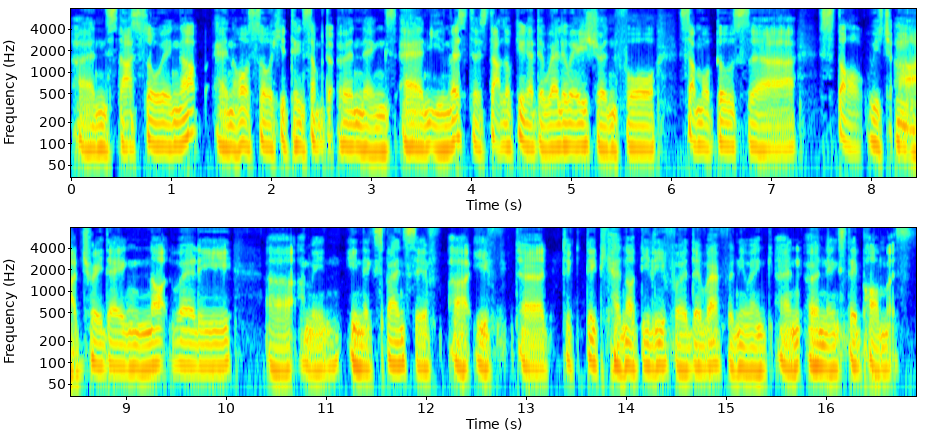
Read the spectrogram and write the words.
and start showing up, and also hitting some of the earnings, and investors start looking at the valuation for some of those uh, stock which are trading not very uh, I mean, inexpensive uh, if the, they, they cannot deliver the revenue and, and earnings they promise.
